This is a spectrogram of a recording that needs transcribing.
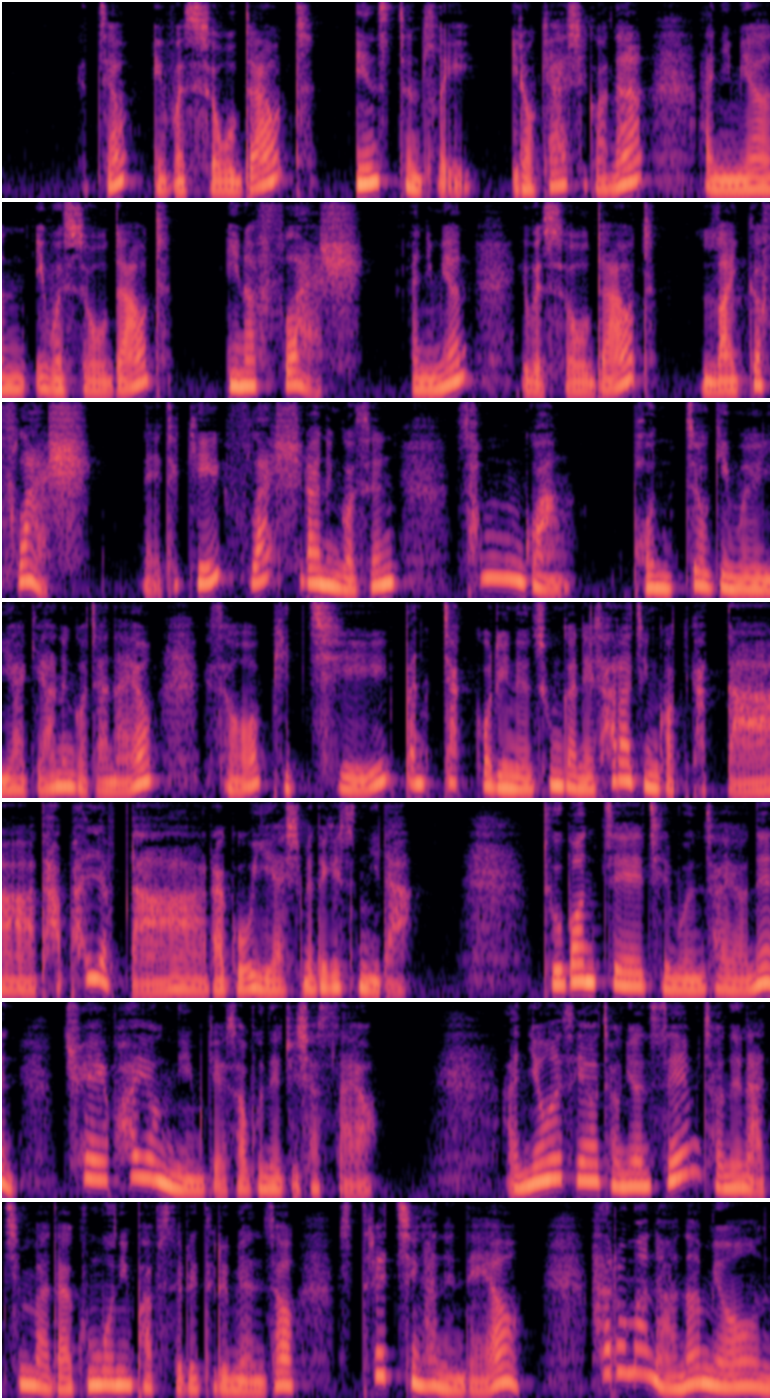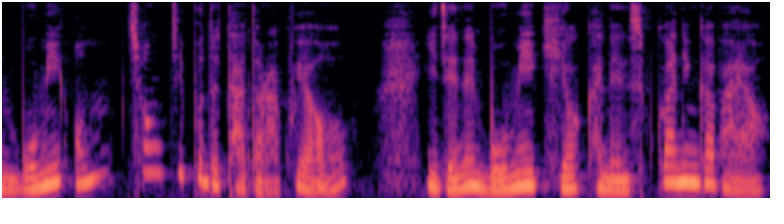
그쵸? It was sold out instantly. 이렇게 하시거나 아니면 it was sold out in a flash. 아니면 it was sold out like a flash. 네, 특히 flash라는 것은 섬광, 번쩍임을 이야기하는 거잖아요. 그래서 빛이 반짝거리는 순간에 사라진 것 같다, 다 팔렸다 라고 이해하시면 되겠습니다. 두 번째 질문 사연은 최화영님께서 보내주셨어요. 안녕하세요, 정연쌤. 저는 아침마다 굿모닝 팝스를 들으면서 스트레칭 하는데요. 하루만 안 하면 몸이 엄청 찌뿌듯 하더라고요. 이제는 몸이 기억하는 습관인가 봐요.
